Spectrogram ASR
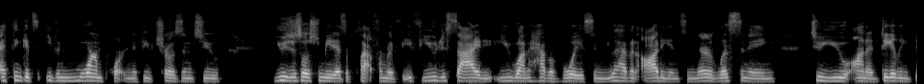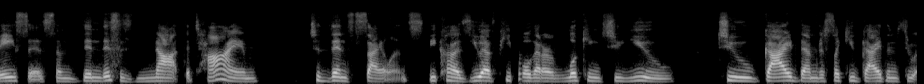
i think it's even more important if you've chosen to use your social media as a platform. If, if you decide you want to have a voice and you have an audience and they're listening to you on a daily basis and then this is not the time to then silence because you have people that are looking to you to guide them just like you guide them through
